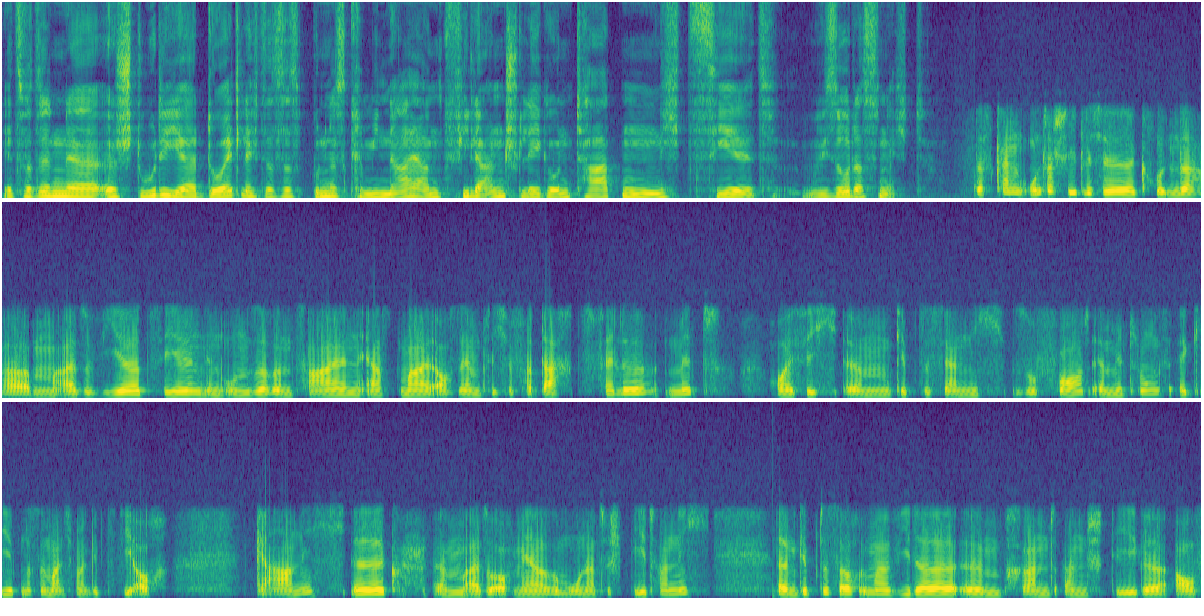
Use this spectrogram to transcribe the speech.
Jetzt wird in der äh, Studie ja deutlich, dass das Bundeskriminalamt viele Anschläge und Taten nicht zählt. Wieso das nicht? Das kann unterschiedliche Gründe haben. Also wir zählen in unseren Zahlen erstmal auch sämtliche Verdachtsfälle mit. Häufig ähm, gibt es ja nicht sofort Ermittlungsergebnisse, manchmal gibt es die auch gar nicht, äh, ähm, also auch mehrere Monate später nicht. Dann gibt es auch immer wieder ähm, Brandanschläge auf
